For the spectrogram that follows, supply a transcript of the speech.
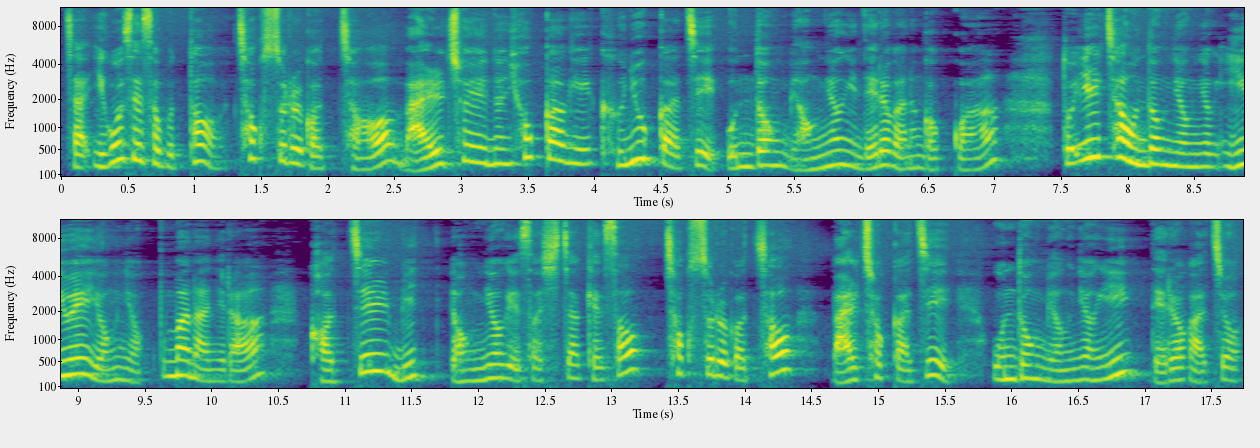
자, 이곳에서부터 척수를 거쳐 말초에 있는 효각이 근육까지 운동 명령이 내려가는 것과 또 1차 운동 영역 이외 영역뿐만 아니라 겉질 및 영역에서 시작해서 척수를 거쳐 말초까지 운동 명령이 내려가죠.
